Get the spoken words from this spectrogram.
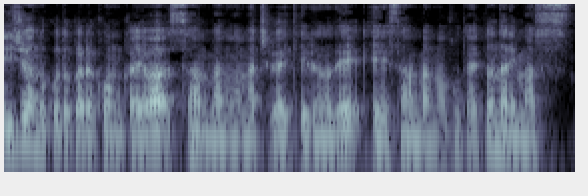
以上のことから今回は3番が間違えているので、3番が答えとなります。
